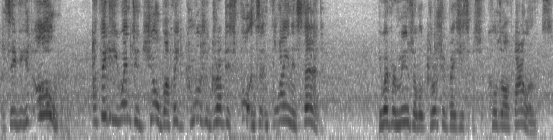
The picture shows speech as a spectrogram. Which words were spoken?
Let's see if he can. Oh! I think he went to jump. But I think Crusher grabbed his foot and sent him flying instead. He went for a moonsault, but Crusher basically caused him off balance.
